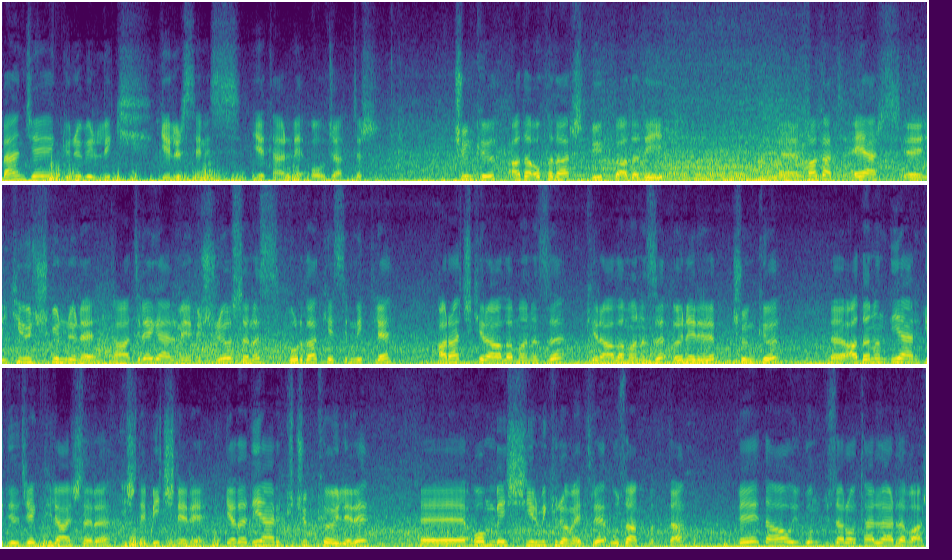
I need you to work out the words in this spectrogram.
Bence günübirlik gelirseniz yeterli olacaktır. Çünkü ada o kadar büyük bir ada değil. E, fakat eğer 2-3 günlüğüne tatile gelmeyi düşünüyorsanız burada kesinlikle araç kiralamanızı kiralamanızı öneririm. Çünkü e, adanın diğer gidilecek plajları, işte beachleri ya da diğer küçük köyleri e, 15-20 kilometre uzaklıkta ve daha uygun güzel oteller de var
